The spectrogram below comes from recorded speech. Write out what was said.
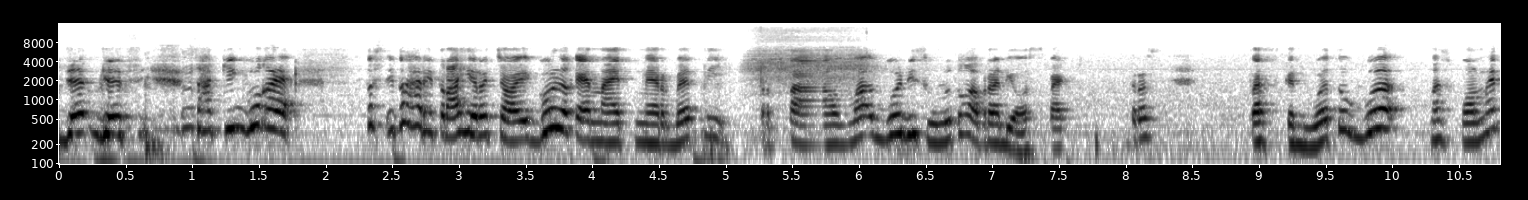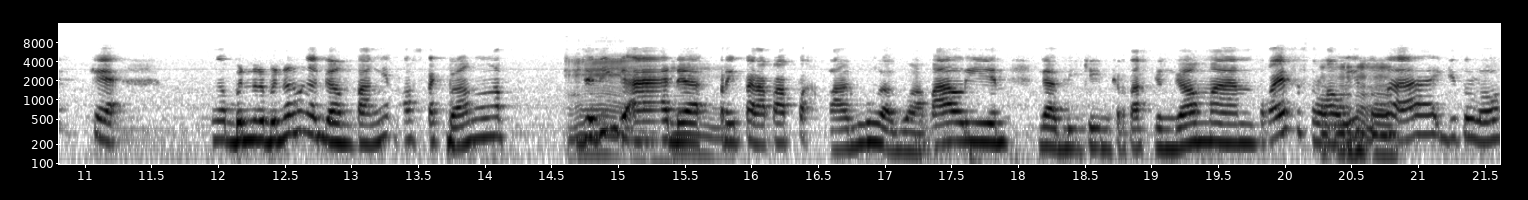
Jad gak sih? Saking gue kayak Terus itu hari terakhir coy Gue udah kayak nightmare banget nih Pertama gue di Sulu tuh gak pernah di ospek Terus pas kedua tuh gue masuk Polmed kayak nge bener-bener ngegampangin ospek banget jadi Hmm. nggak ada Hmm. prepare apa-apa. Lagu nggak gue hafalin nggak bikin kertas genggaman. Pokoknya seselalu itu lah gitu loh.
